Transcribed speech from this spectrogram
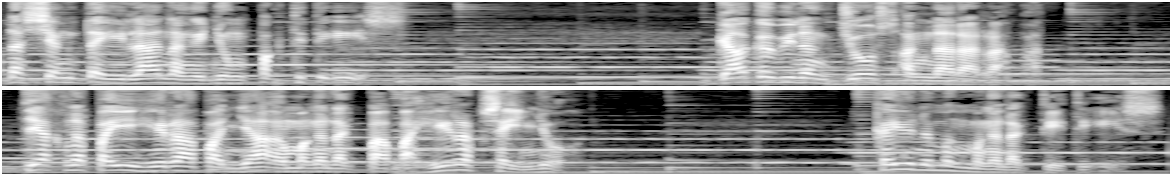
na siyang dahilan ng inyong pagtitiis. Gagawin ng Diyos ang nararapat. Tiyak na pahihirapan niya ang mga nagpapahirap sa inyo. Kayo namang mga nagtitiis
